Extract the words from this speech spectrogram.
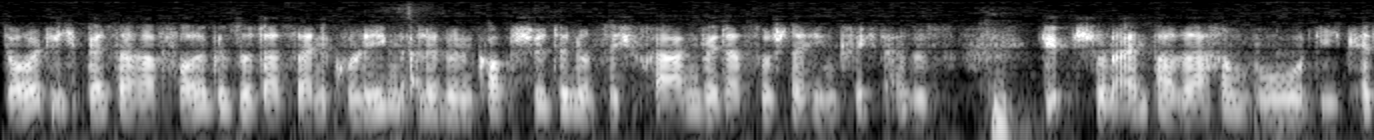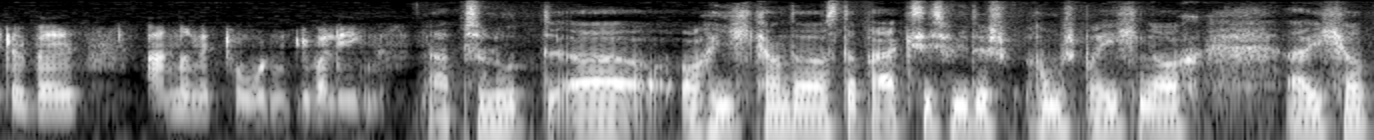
deutlich besserer Folge, sodass seine Kollegen alle nur den Kopf schütteln und sich fragen, wer das so schnell hinkriegt. Also es hm. gibt schon ein paar Sachen, wo die Kettlebell andere Methoden überlegen ist. Absolut. Äh, auch ich kann da aus der Praxis wiederum sprechen. Auch äh, ich habe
